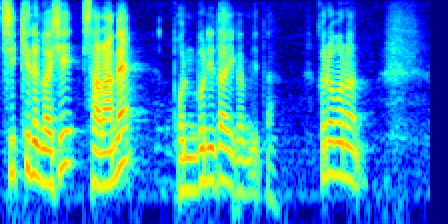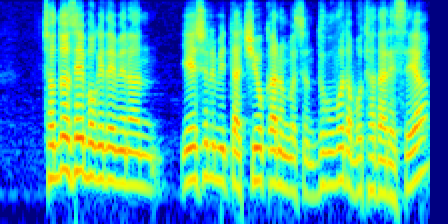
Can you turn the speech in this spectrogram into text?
지키는 것이 사람의 본분이다 이겁니다. 그러면은 전도서에 보게 되면은 예수를 믿다 지옥 가는 것은 누구보다 못하다 그랬어요?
